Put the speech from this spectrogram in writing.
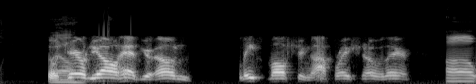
So, Well- Gerald, do y'all have your own leaf mulching operation over there? Uh,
